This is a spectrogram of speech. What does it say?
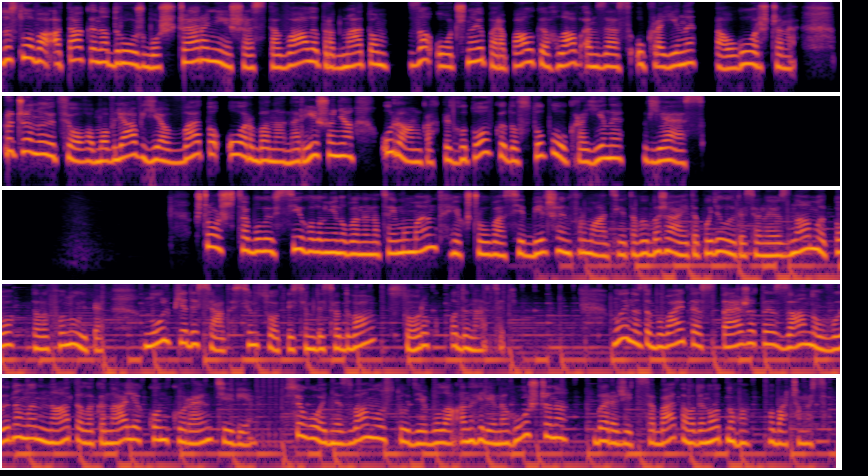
До слова, атаки на дружбу ще раніше ставали предметом заочної перепалки глав МЗС України та Угорщини. Причиною цього, мовляв, є вето Орбана на рішення у рамках підготовки до вступу України в ЄС. Що ж, це були всі головні новини на цей момент. Якщо у вас є більше інформації та ви бажаєте поділитися нею з нами, то телефонуйте 050 782 40 11. Ну і не забувайте стежити за новинами на телеканалі Конкурент ТІВІ. Сьогодні з вами у студії була Ангеліна Гущина. Бережіть себе та один одного. Побачимось.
